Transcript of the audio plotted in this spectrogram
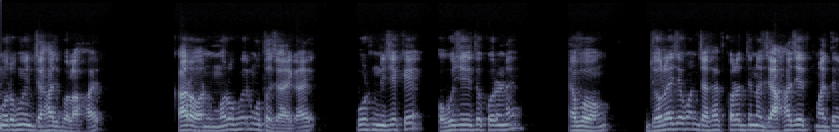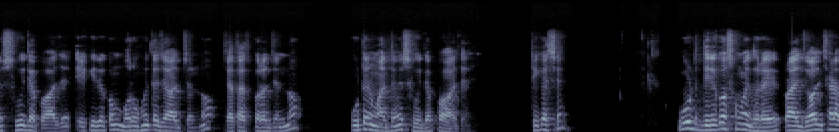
মরুভূমির জাহাজ বলা হয় কারণ মরুভূমির মতো জায়গায় উট নিজেকে অভিযোজিত করে নেয় এবং জলে যেমন যাতায়াত করার জন্য জাহাজের মাধ্যমে সুবিধা পাওয়া যায়, একই রকম মরুভূমিতে যাওয়ার জন্য যাতায়াত করার জন্য উটের মাধ্যমে সুবিধা পাওয়া যায়। ঠিক আছে? উট দীর্ঘ সময় ধরে প্রায় জল ছাড়া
